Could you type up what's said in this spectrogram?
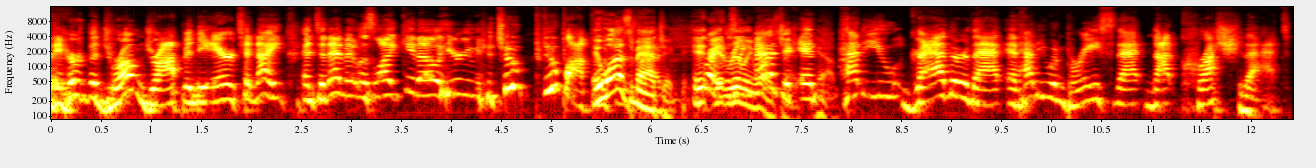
They heard the drum drop in the air tonight, and to them it was like you know hearing two Tupac. It was magic. It- right, it was really like was magic. magic, And yeah. how do you gather that and how do you embrace that not crush that?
